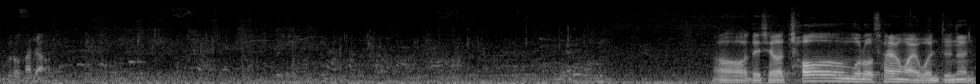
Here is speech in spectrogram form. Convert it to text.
집으로 가자. 어, 네, 제가 처음으로 사용할 원두는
